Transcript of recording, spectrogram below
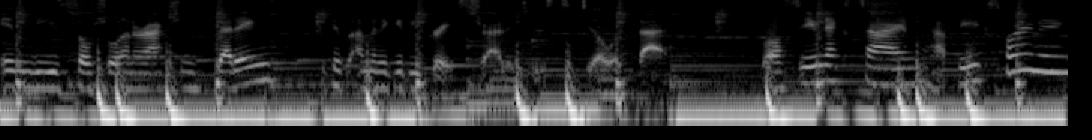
in these social interaction settings because I'm going to give you great strategies to deal with that. So I'll see you next time. Happy exploring!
